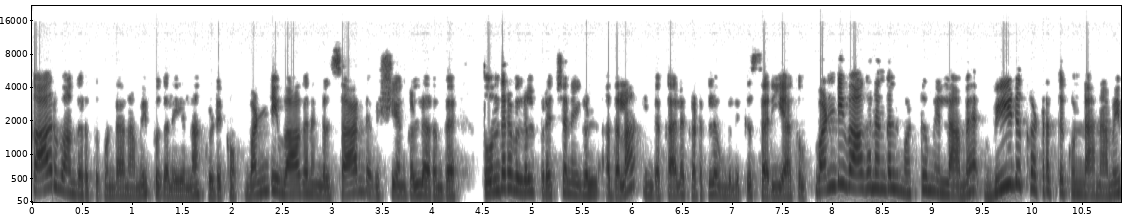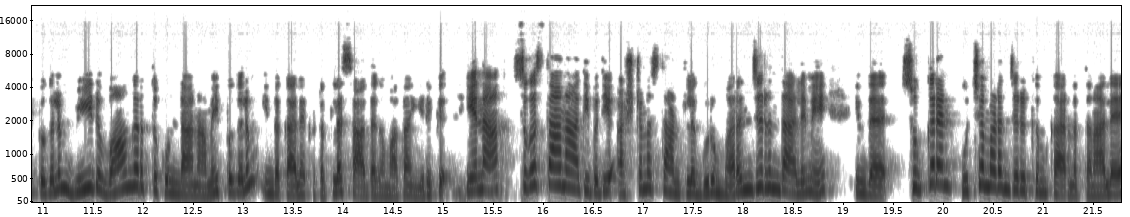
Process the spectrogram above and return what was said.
கார் வாங்குறதுக்கு உண்டான அமைப்புகளை எல்லாம் கொடுக்கும். வண்டி வாகனங்கள் சார்ந்த விஷயங்கள்ல இருந்த தொந்தரவுகள் பிரச்சனைகள் அதெல்லாம் இந்த காலகட்டத்தில் உங்களுக்கு சரியாகும். வண்டி வாகனங்கள் மட்டும் இல்லாம வீடு கட்டுறதுக்கு உண்டான அமைப்புகளும் வீடு வாங்குறதுக்கு உண்டான அமைப்புகளும் இந்த காலகட்டத்தில் சாதகமாக தான் இருக்கு. ஏன்னா சுகஸ்தானாதிபதி அஷ்டமஸ்தானத்துல குரு மறைஞ்சிருந்தாலுமே இந்த சுக்கரன் உச்சமடைஞ்சிருக்கும் காரணத்தினால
